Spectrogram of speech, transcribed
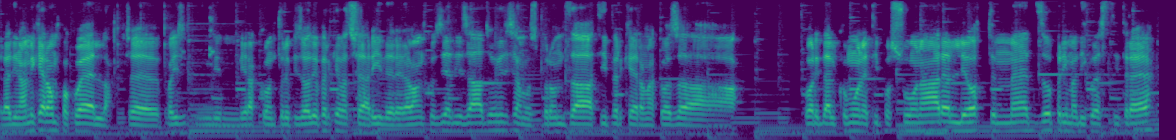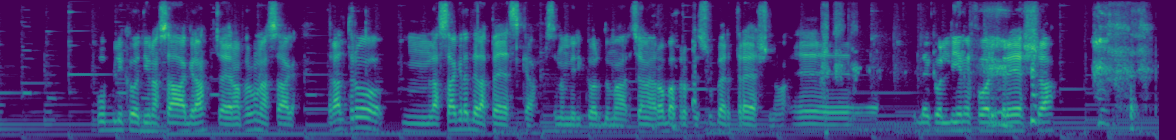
e la dinamica era un po' quella, cioè, poi vi racconto l'episodio perché faceva ridere, eravamo così a disagio che ci siamo sbronzati perché era una cosa fuori dal comune, tipo suonare alle otto e mezzo prima di questi tre, pubblico di una sagra, cioè era proprio una sagra. Tra l'altro mh, la sagra della pesca, se non mi ricordo male, cioè una roba proprio super trash, no? E, le colline fuori Brescia.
